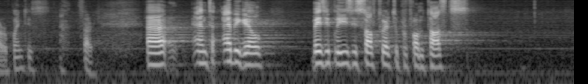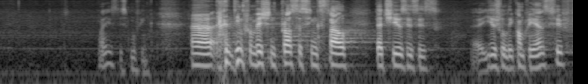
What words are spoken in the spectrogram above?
PowerPoint is, sorry. Uh, and Abigail basically uses software to perform tasks why is this moving? Uh, the information processing style that she uses is uh, usually comprehensive.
